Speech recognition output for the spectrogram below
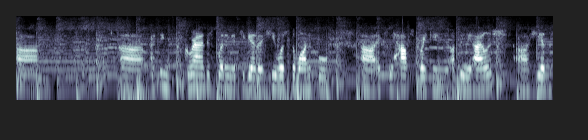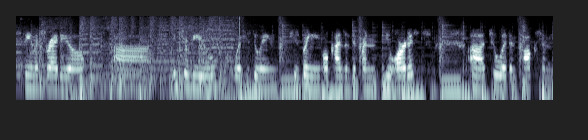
Um, I think Grant is putting it together. He was the one who actually helped breaking Billie Eilish. he has this famous radio uh, interview where he's doing, he's bringing all kinds of different new artists uh, to it and talks and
